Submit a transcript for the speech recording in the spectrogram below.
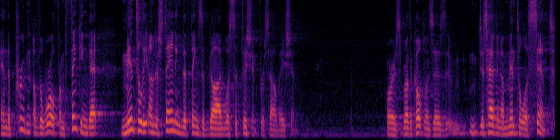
and the prudent of the world from thinking that mentally understanding the things of God was sufficient for salvation. Or, as Brother Copeland says, just having a mental assent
